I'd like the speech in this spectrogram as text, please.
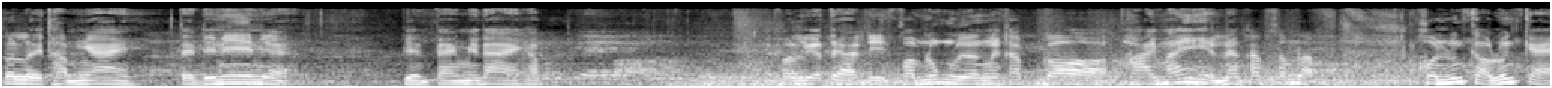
ก็เลยทำง่าย แต่ที่นี่เนี่ยเปลี่ยนแปลงไม่ได้ครับก็เหลือแต่อดีตความรุ่งเรืองนะครับ ก็พายไม้เห็นนะครับสำหรับคนรุ่นเก่ารุ่นแก่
